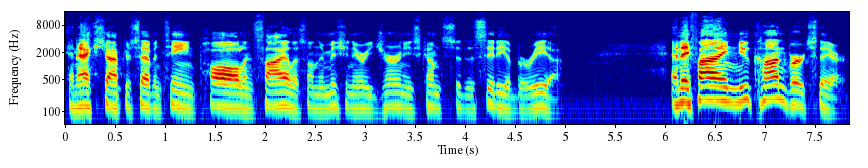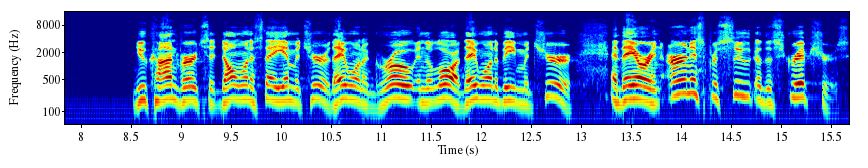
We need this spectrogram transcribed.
In Acts chapter 17, Paul and Silas on their missionary journeys come to the city of Berea. And they find new converts there. New converts that don't want to stay immature. They want to grow in the Lord. They want to be mature. And they are in earnest pursuit of the scriptures.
